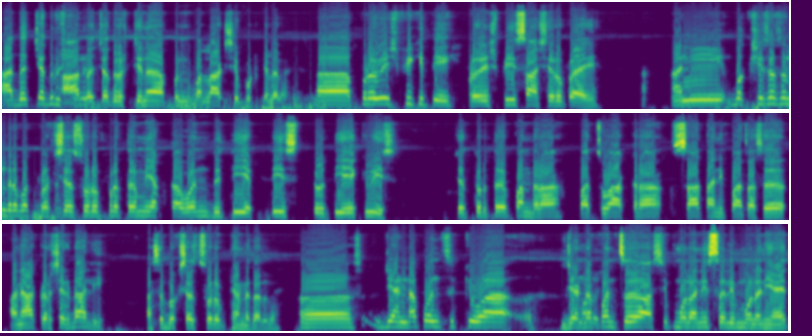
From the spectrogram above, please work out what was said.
आदतच्या दृष्टीने? आदच्या दृष्टीनं आपण पल्ला आठशे फूट केलेला आहे. प्रवेश फी किती आहे? प्रवेश फी सहाशे रुपये आहे. आणि बक्षिसा संदर्भात काय बक्षीस स्वरूप प्रथम एक्कावन्न द्वितीय एकतीस तृतीय एकवीस चतुर्थ पंधरा पाचवा अकरा सात आणि पाच असं आणि आकर्षक डाली असं बक्षीस स्वरूप ठेवण्यात आलेलं आहे? अ, झेंडा पंच किंवा झेंडा पंच आसिफ मुलानी सलीम मुलानी आहेत.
